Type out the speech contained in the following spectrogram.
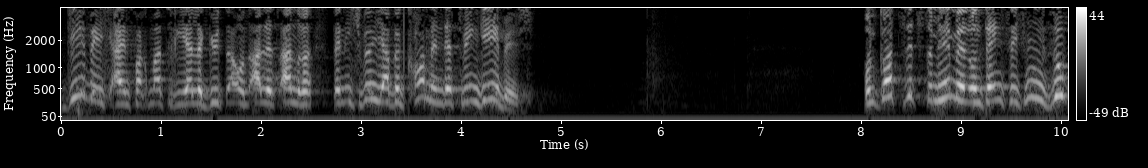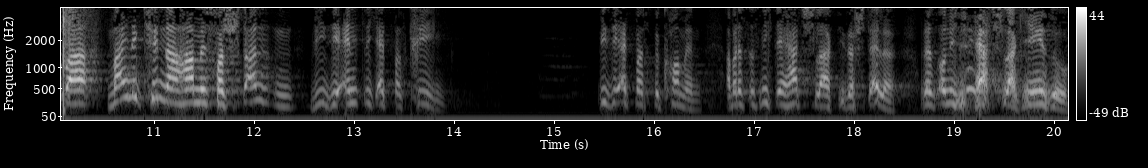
gebe ich einfach materielle Güter und alles andere, denn ich will ja bekommen, deswegen gebe ich. Und Gott sitzt im Himmel und denkt sich, hm, super, meine Kinder haben es verstanden, wie sie endlich etwas kriegen wie sie etwas bekommen. Aber das ist nicht der Herzschlag dieser Stelle. Und das ist auch nicht der Herzschlag Jesu.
